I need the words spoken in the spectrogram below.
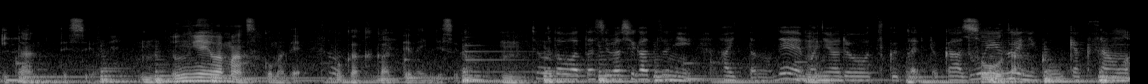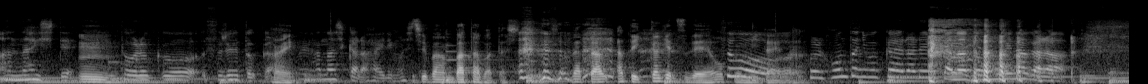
いたんですよね、うん。運営はまあそこまで僕は関わってないんですが、ちょうど私は4月に入ったので、うん。マニュアルを作ったりとかどういうふうにこうお客さんを案内してうん、登録をするとか、はい。そういう話から入りました。一番バタバタしてる。だってああと1か月でオープンみたいな。これ本当に迎えられるかなと思いながら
